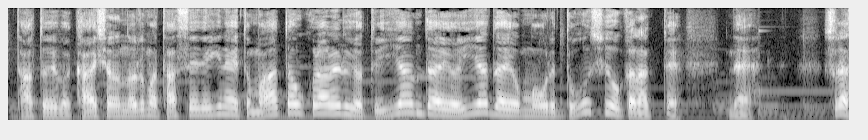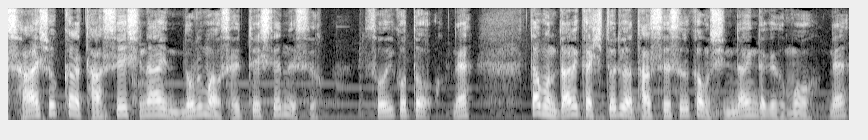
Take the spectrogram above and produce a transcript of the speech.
例えば会社のノルマ達成できないとまた怒られるよって嫌だよ嫌だよもう俺どうしようかなって。ね。それは最初から達成しないノルマを設定してんですよ。そういうこと。ね。多分誰か一人は達成するかもしんないんだけども。ね。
